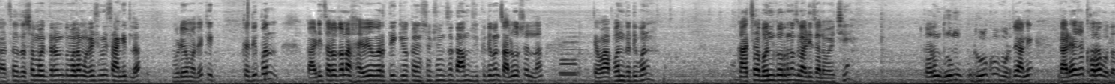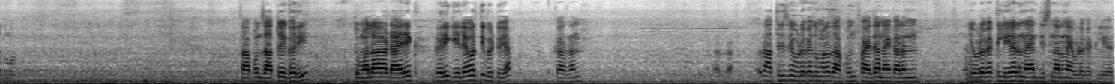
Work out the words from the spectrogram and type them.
काचा जसं मित्रांनो तुम्हाला मगाशी मी सांगितलं व्हिडिओमध्ये की कधी पण गाडी चालवताना हायवेवरती किंवा कन्स्ट्रक्शनचं काम जे कधी पण चालू असेल ना तेव्हा आपण कधी पण काचा बंद करूनच गाडी चालवायची. कारण धूम धूळ खूप उडते आणि गाड्या अशा खराब होतात मग. तर आपण जातोय घरी. तुम्हाला डायरेक्ट घरी गेल्यावरती भेटूया. कारण रा- रात्रीचं एवढं काय तुम्हाला दाखवून फायदा नाही कारण एवढं काय क्लिअर नाही दिसणार नाही एवढं काय क्लिअर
